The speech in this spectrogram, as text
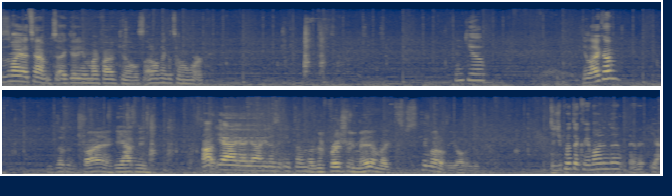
This is my attempt at getting my five kills. I don't think it's gonna work. Thank you. You like him? He doesn't try. He asked me, Oh, yeah, yeah, yeah, he doesn't eat them. are they freshly made? I'm like, just came out of the oven. Did you put the cream on in the? in it? Yeah.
